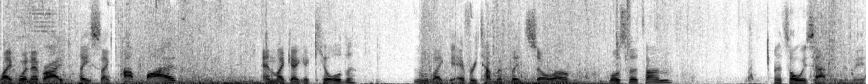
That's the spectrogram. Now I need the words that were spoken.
Like whenever I place like top five and like I get killed, like every time I played solo, most of the time. That's always happened to me.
